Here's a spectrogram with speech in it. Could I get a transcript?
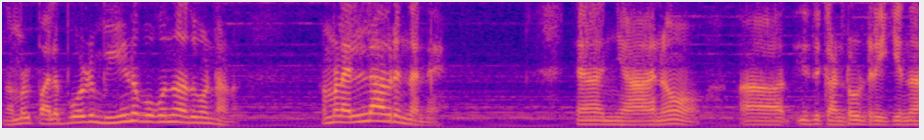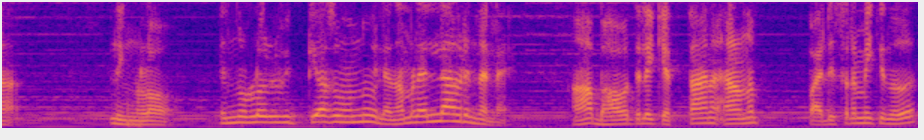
നമ്മൾ പലപ്പോഴും വീണു പോകുന്നത് അതുകൊണ്ടാണ്. നമ്മളെല്ലാവരും തന്നെ. ഞാനോ ഇത് കണ്ടുകൊണ്ടിരിക്കുന്ന നിങ്ങളോ എന്നുള്ളൊരു വ്യത്യാസമൊന്നുമില്ല. നമ്മളെല്ലാവരും തന്നെ. ആ ഭാവത്തിലേക്ക് എത്താനാണ് പരിശ്രമിക്കുന്നത്.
